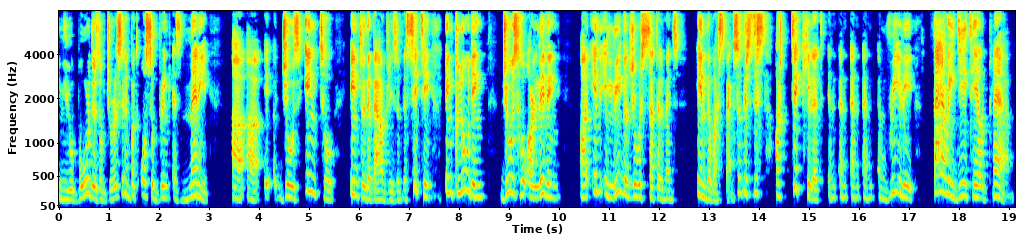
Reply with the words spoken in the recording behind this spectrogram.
new borders of Jerusalem, but also bring as many uh, uh, Jews into into the boundaries of the city, including Jews who are living uh, in illegal Jewish settlements in the West Bank. So there's this articulate and, and, and, and, and really very detailed plan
